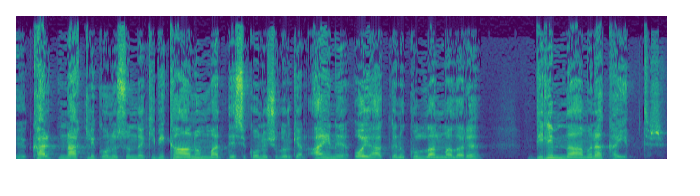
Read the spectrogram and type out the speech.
e, kalp nakli konusundaki bir kanun maddesi konuşulurken aynı oy hakkını kullanmaları bilim namına kayıptır.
